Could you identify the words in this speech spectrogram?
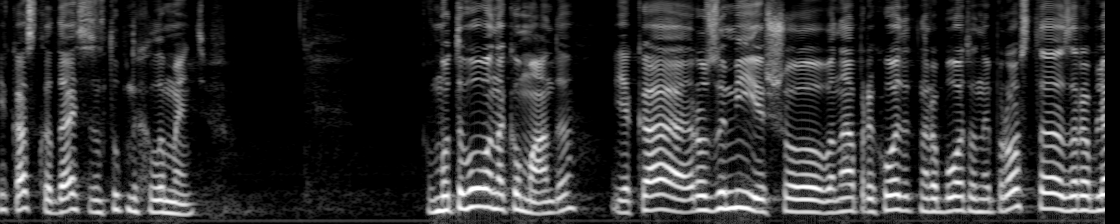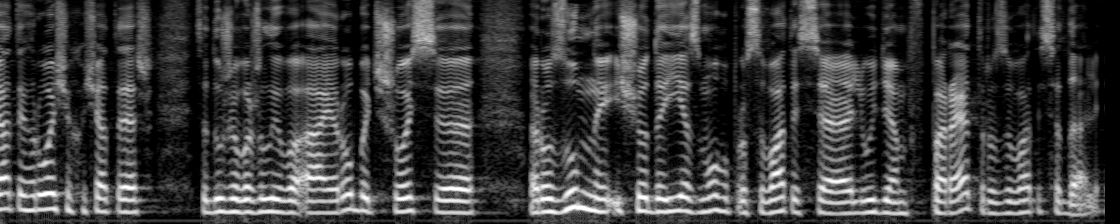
яка складається з наступних елементів. Вмотивована команда, яка розуміє, що вона приходить на роботу не просто заробляти гроші, хоча теж це дуже важливо, а й робить щось е, розумне і що дає змогу просуватися людям вперед, розвиватися далі.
